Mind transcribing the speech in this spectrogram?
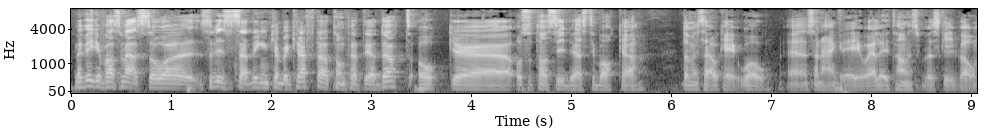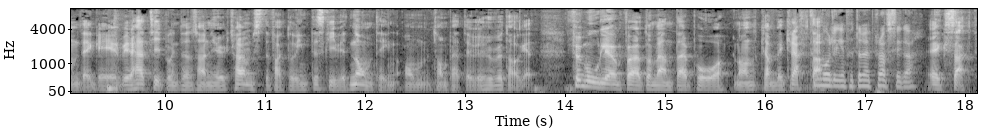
Men vilket fall som helst så, så visar det sig att ingen kan bekräfta att Tom Petty har dött och, eh, och så tar CBS tillbaka de är så här, okej, okay, wow, en sån här grej. Och LA Times börjar skriva om det grejer. Vid den här tidpunkten så har New York Times de facto inte skrivit någonting om Tom Petty överhuvudtaget. Förmodligen för att de väntar på någon kan bekräfta. Förmodligen för att de är proffsiga. Exakt.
